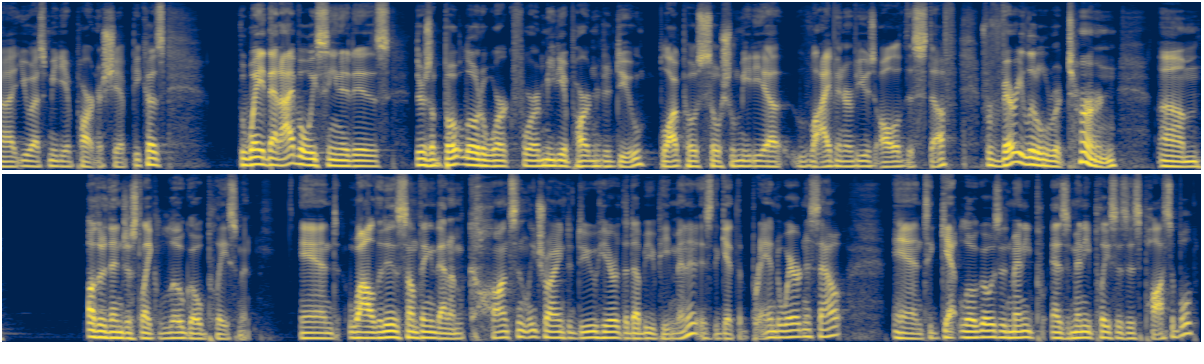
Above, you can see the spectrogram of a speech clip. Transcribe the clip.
uh, US Media Partnership because the way that I've always seen it is there's a boatload of work for a media partner to do blog posts, social media, live interviews, all of this stuff for very little return um, other than just like logo placement. And while it is something that I'm constantly trying to do here at the WP Minute is to get the brand awareness out and to get logos in many as many places as possible,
